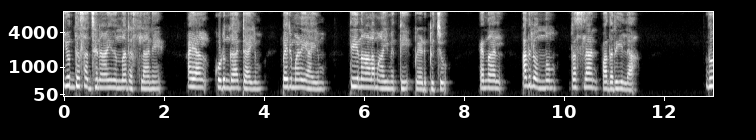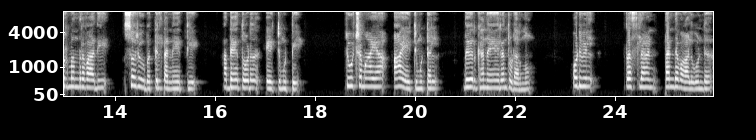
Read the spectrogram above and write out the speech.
യുദ്ധസജ്ജനായി നിന്ന റസ്ലാനെ അയാൾ കൊടുങ്കാറ്റായും പെരുമഴയായും തീനാളമായും എത്തി പേടിപ്പിച്ചു. എന്നാൽ അതിലൊന്നും റസ്ലാൻ പതറിയില്ല. ദുർമന്ത്രവാദി സ്വരൂപത്തിൽ തന്നെ എത്തി. അദ്ദേഹത്തോട് ഏറ്റുമുട്ടി. രൂക്ഷമായ ആ ഏറ്റുമുട്ടൽ ദീർഘനേരം തുടർന്നു. ഒടുവിൽ റസ്ലാൻ തന്റെ വാളുകൊണ്ട്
